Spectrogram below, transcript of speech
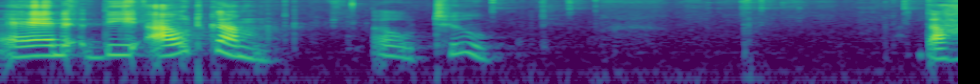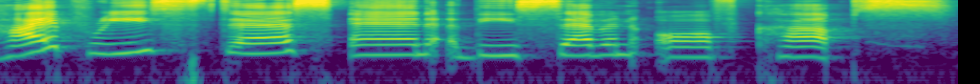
And the outcome. Oh, two. The High Priestess and the Seven of Cups.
